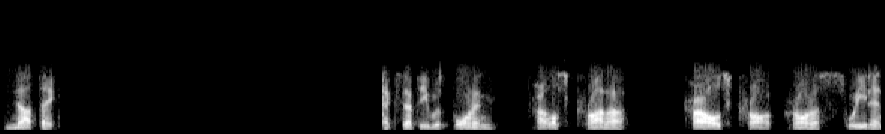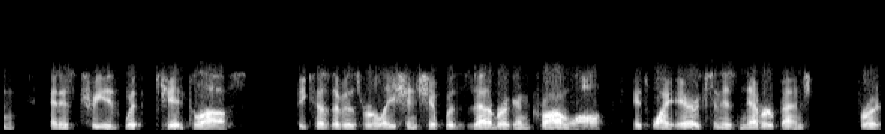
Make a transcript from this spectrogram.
nothing. Except he was born in Karlskrona, Karlskrona, Sweden, and is treated with kid gloves because of his relationship with Zetterberg and Kronwall. It's why Ericsson is never benched for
